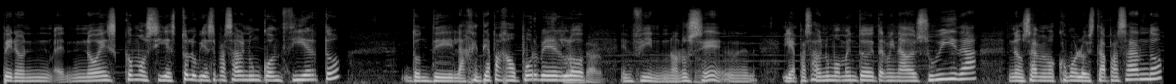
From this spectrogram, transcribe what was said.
Pero no es como si esto lo hubiese pasado en un concierto donde la gente ha pagado por verlo. Claro. En fin, no lo sé. Eh, Le ha pasado en un momento determinado de su vida, no sabemos cómo lo está pasando.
